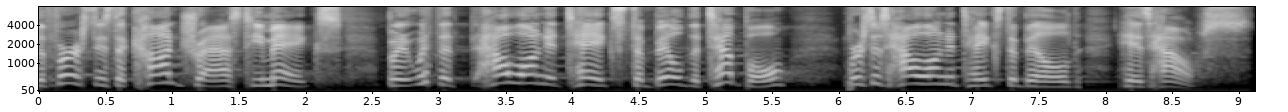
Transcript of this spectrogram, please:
The first is the contrast he makes but with the, how long it takes to build the temple versus how long it takes to build his house.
